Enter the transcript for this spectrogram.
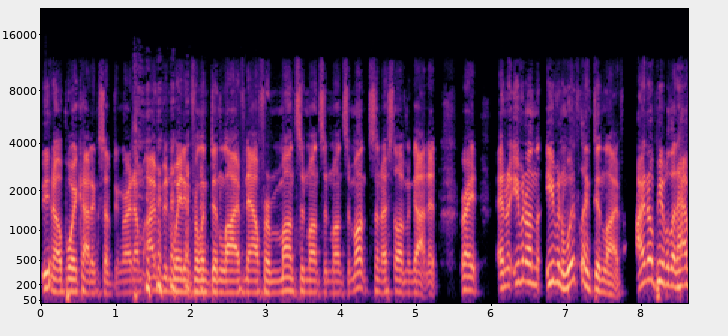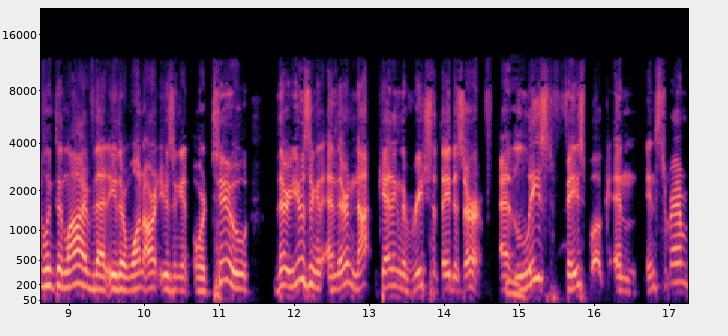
you know, boycotting something, right? I'm, I've been waiting for LinkedIn Live now for months and months and months and months, and I still haven't gotten it, right? And even on even with LinkedIn Live, I know people that have LinkedIn Live that either one aren't using it or two they're using it and they're not getting the reach that they deserve. At Mhm. least Facebook and Instagram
